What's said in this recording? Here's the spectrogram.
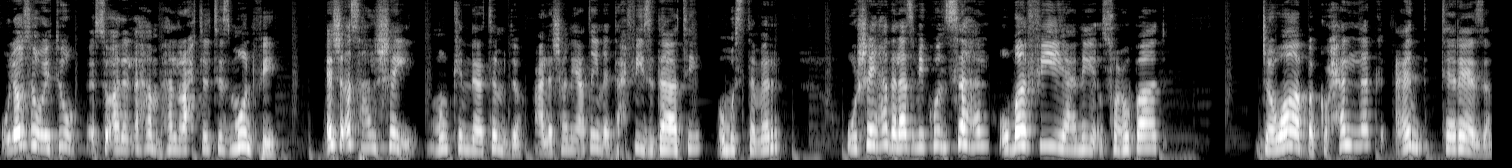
ولو سويتوه السؤال الأهم هل راح تلتزمون فيه؟ إيش أسهل شيء ممكن نعتمده علشان يعطينا تحفيز ذاتي ومستمر؟ والشيء هذا لازم يكون سهل وما فيه يعني صعوبات. جوابك وحلك عند تيريزا.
